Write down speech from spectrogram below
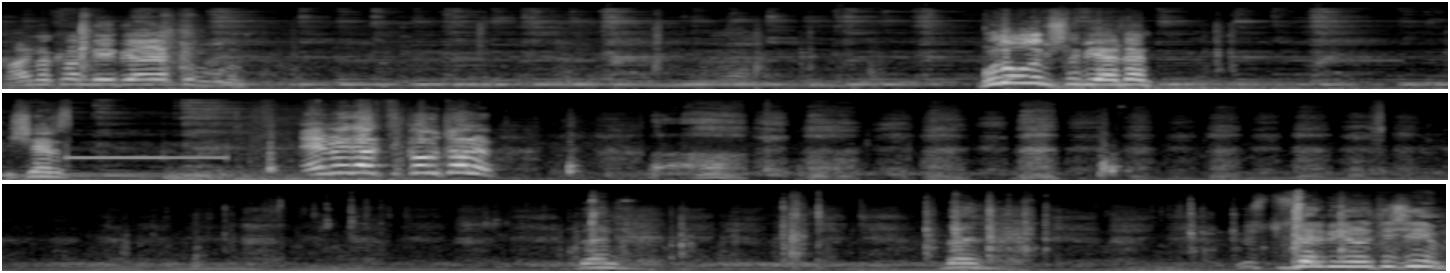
Kaymakam Bey'e bir ayakkabı bulun. Bul oğlum işte bir yerden. İşe yarasın. Emredersin komutanım. Ben... Ben... Üst düzey bir yöneticiyim.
